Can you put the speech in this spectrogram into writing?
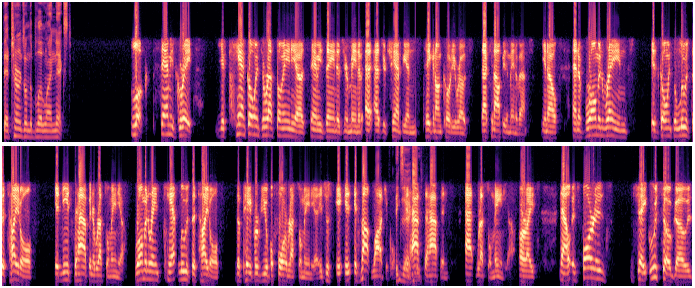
that turns on the bloodline next? Look, Sami's great. You can't go into WrestleMania Sami Zayn as your main as your champion taking on Cody Rhodes. That cannot be the main event, you know. And if Roman Reigns is going to lose the title, it needs to happen at WrestleMania. Roman Reigns can't lose the title the pay per view before WrestleMania. It's just it, it, it's not logical. Exactly. It has to happen at WrestleMania. All right. Now, as far as Jey Uso goes,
